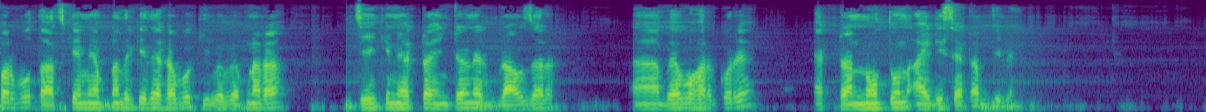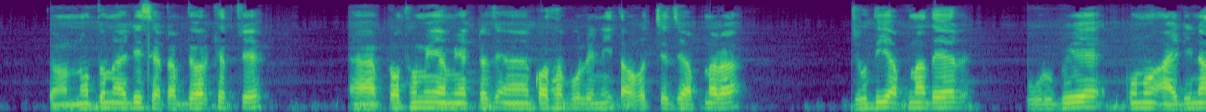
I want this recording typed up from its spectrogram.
পারব। তো আজকে আমি আপনাদেরকে দেখাবো কীভাবে আপনারা যে কোনো একটা ইন্টারনেট ব্রাউজার ব্যবহার করে একটা নতুন আইডি সেট আপ দিবেন। তো নতুন আইডি সেট আপ দেওয়ার ক্ষেত্রে প্রথমেই আমি একটা কথা বলে নিই, তা হচ্ছে যে আপনারা যদি আপনাদের পূর্বে কোনো আইডি না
